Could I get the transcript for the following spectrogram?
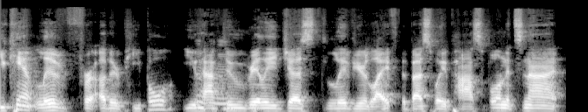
you can't live for other people. You mm-hmm. have to really just live your life the best way possible. And it's not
